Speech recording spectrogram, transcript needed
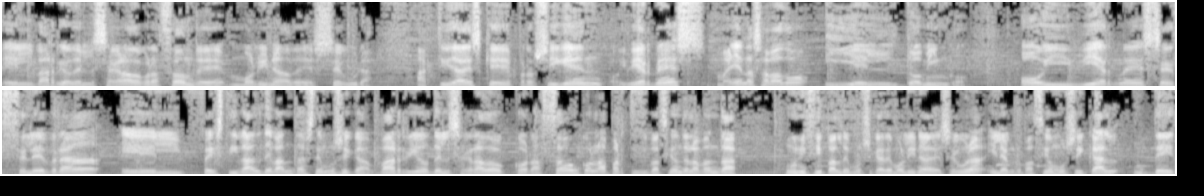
el barrio del Sagrado Corazón de Molina de Segura. Actividades que prosiguen hoy viernes, mañana sábado y el domingo. Hoy viernes se celebra el Festival de Bandas de Música Barrio del Sagrado Corazón con la participación de la Banda Municipal de Música de Molina de Segura y la agrupación musical de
